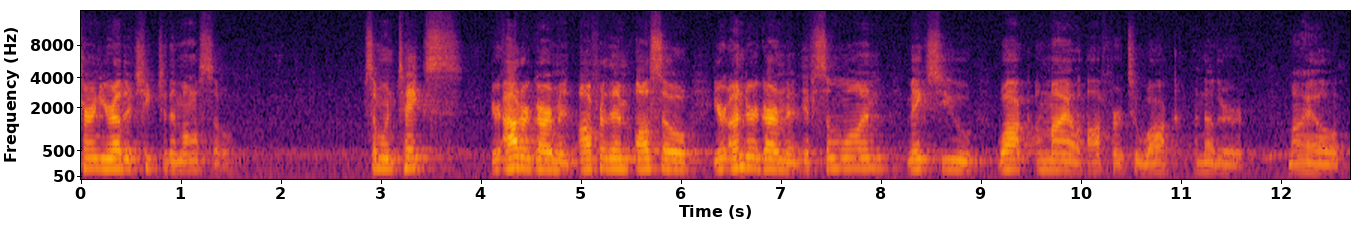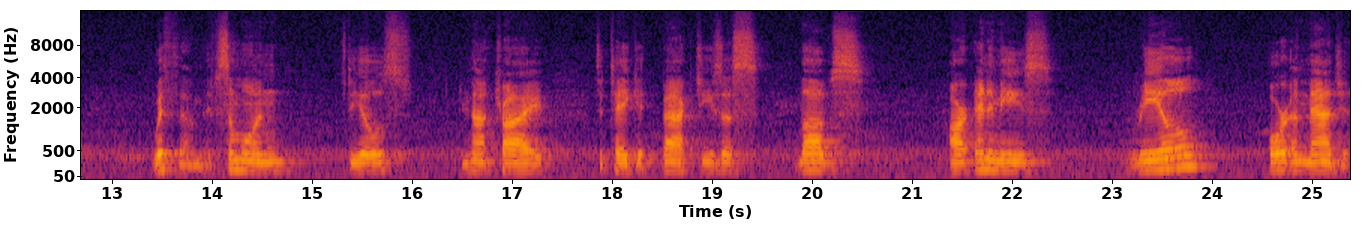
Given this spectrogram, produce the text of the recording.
turn your other cheek to them also. If someone takes your outer garment, offer them also your undergarment. If someone makes you walk a mile, offer to walk another mile with them. If someone steals, do not try to take it back. Jesus loves our enemies, real or imagined.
